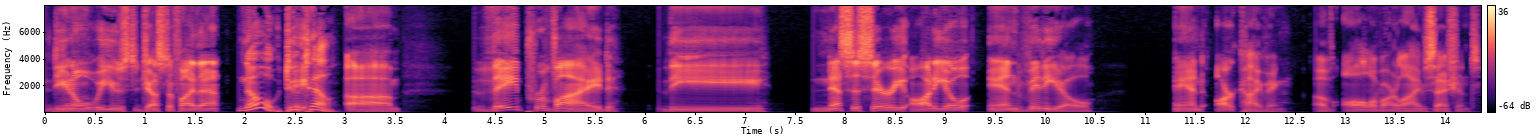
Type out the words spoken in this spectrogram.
do you know what we use to justify that? No, do tell. Um, they provide the necessary audio and video and archiving of all of our live sessions.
